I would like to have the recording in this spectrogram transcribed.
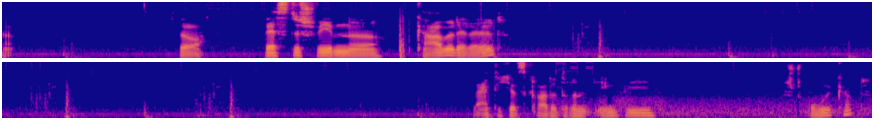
Ja. So. Beste schwebende Kabel der Welt. Eigentlich jetzt gerade drin irgendwie Strom gekappt?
